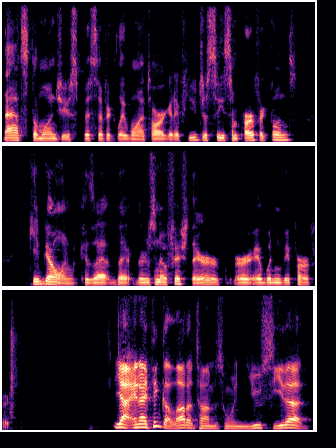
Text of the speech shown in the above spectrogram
that's the ones you specifically want to target. If you just see some perfect ones, keep going because there, there's no fish there, or, or it wouldn't be perfect. Yeah, and I think a lot of times when you see that,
